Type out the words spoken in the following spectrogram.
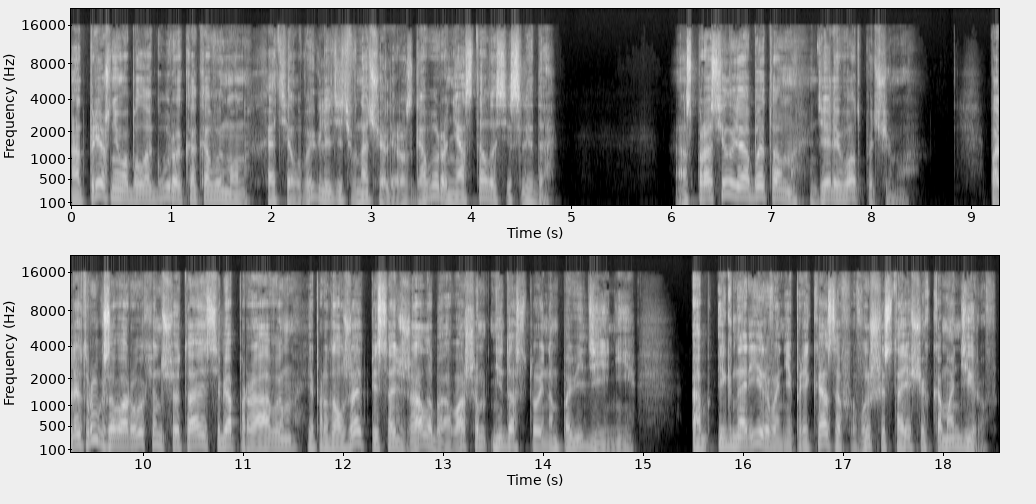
От прежнего балагура, каковым он хотел выглядеть, в начале разговора не осталось и следа. А спросил я об этом деле вот почему. Политрук Заворухин считает себя правым и продолжает писать жалобы о вашем недостойном поведении, об игнорировании приказов вышестоящих командиров,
